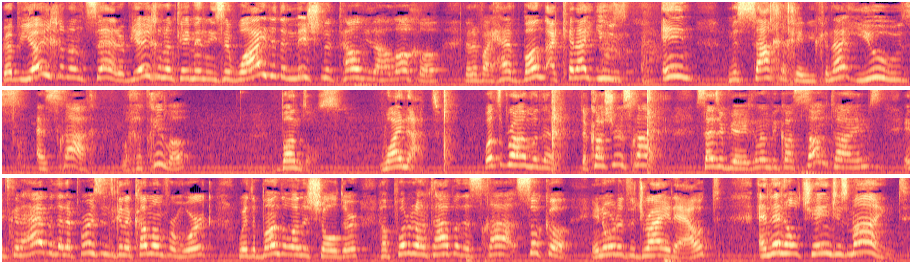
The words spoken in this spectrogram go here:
Rabbi Yochanan said, Rabbi Yochanan came in and he said, Why did the Mishnah tell me the halacha that if I have bund, I cannot use in misachachin, you cannot use as schach, lachatchila, bundles. Why not? What's the problem with them? The kosher is schach. Says Rabbi Yochanan, because sometimes it's going to happen that a person's going to come home from work with a bundle on his shoulder, he'll put it on top of the sukkah in order to dry it out, and then he'll change his mind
